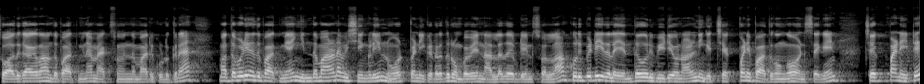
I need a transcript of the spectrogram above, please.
ஸோ அதுக்காக தான் வந்து பார்த்திங்கன்னா மேக்ஸிமம் இந்த மாதிரி கொடுக்குறேன். மற்றபடி வந்து பார்த்தீங்கன்னா இந்த மாதிரியான விஷயங்களையும் நோட் பண்ணிக்கிறது ரொம்பவே நல்லது அப்படின்னு சொல்லலாம். குறிப்பிட்டு இதில் எந்த ஒரு வீடியோனாலும் நீங்கள் செக் பண்ணி பார்த்துக்கோங்க ஒன் செகண்ட் செக் பண்ணிவிட்டு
